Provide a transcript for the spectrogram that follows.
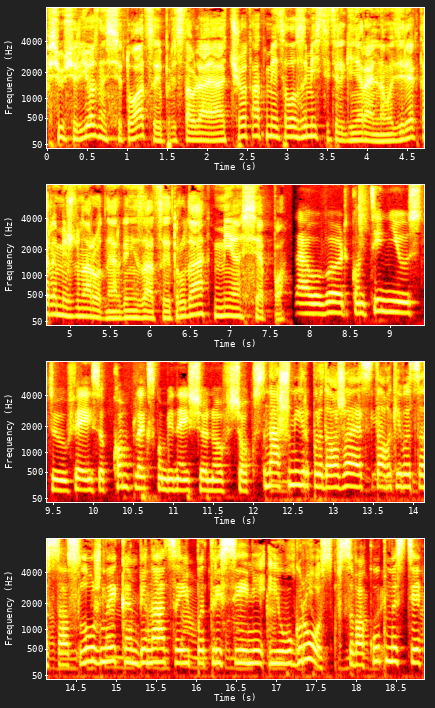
Всю серьезность ситуации, представляя отчет, отметила заместитель генерального директора Международной организации труда Мия Сеппо. Наш мир продолжает сталкиваться со сложной комбинацией потрясений и угроз. В совокупности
